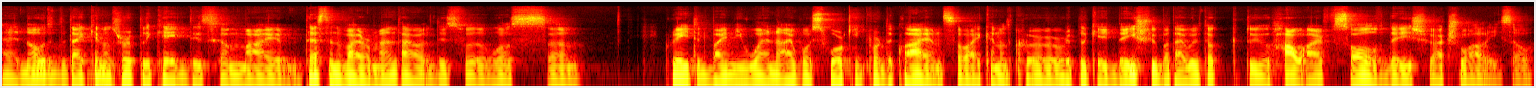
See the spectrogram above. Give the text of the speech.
Uh, note that I cannot replicate this on my test environment. I, this was um, created by me when I was working for the client, so I cannot replicate the issue, but I will talk to you how I've solved the issue actually. So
